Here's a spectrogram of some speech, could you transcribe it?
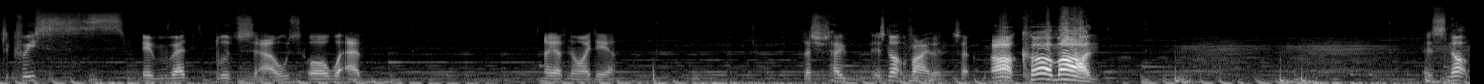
Decrease in red blood cells or whatever. I have no idea. Let's just hope it's not violent. So oh, come on! It's not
